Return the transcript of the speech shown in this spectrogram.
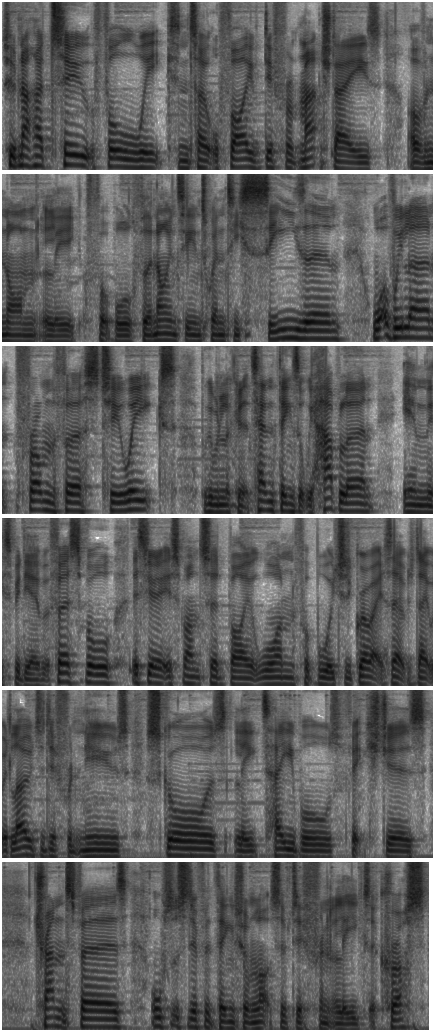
So we've now had two full weeks in total, five different match days of non-league football for the 1920 season. What have we learned from the first two weeks? We're going to be looking at 10 things that we have learned in this video. But first of all, this video is sponsored by OneFootball, which is great to stay up to date with loads of different news, scores, league tables, fixtures, transfers, all sorts of different things from lots of different leagues across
